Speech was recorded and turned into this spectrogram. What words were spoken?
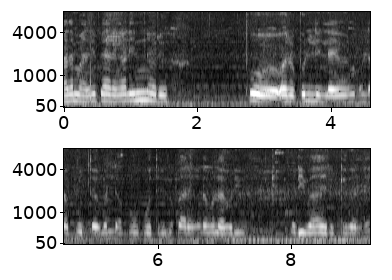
அது மாதிரி பாருங்கள் இன்னொரு பூ ஒரு புல்லில் உள்ள பூத்த வெள்ளை பூ பூத்திருக்கு பாருங்கள் இவ்வளோ வடி வடிவாக இருக்குதுன்னு.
